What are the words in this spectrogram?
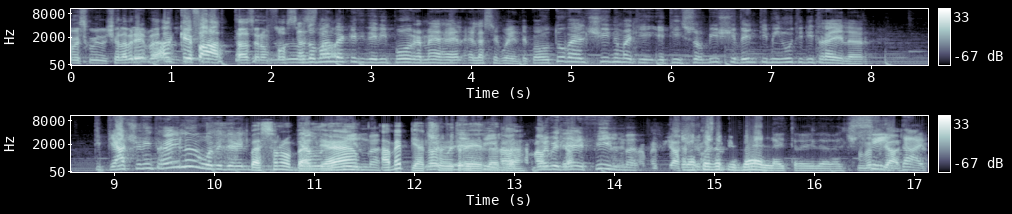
Come Scooby-Doo, ce l'avremmo anche fatta se non fosse La domanda stato. che ti devi porre a me è, è la seguente: quando tu vai al cinema e ti, e ti sorbisci 20 minuti di trailer, ti piacciono i trailer o vuoi vedere il Beh, sono belli, eh. film? A me piacciono i vedere il trailer. film? Vuoi ma vedere il film? È la cosa più bella i trailer al cinema. Sì, dai,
